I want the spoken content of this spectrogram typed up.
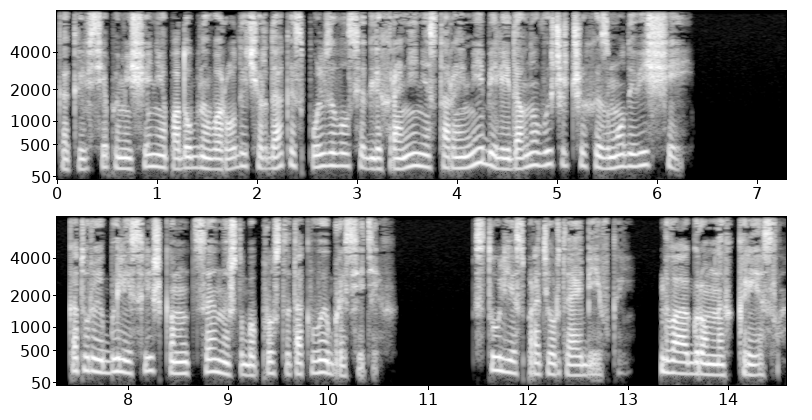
Как и все помещения подобного рода, чердак использовался для хранения старой мебели и давно вышедших из моды вещей которые были слишком ценны, чтобы просто так выбросить их. Стулья с протертой обивкой, два огромных кресла,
